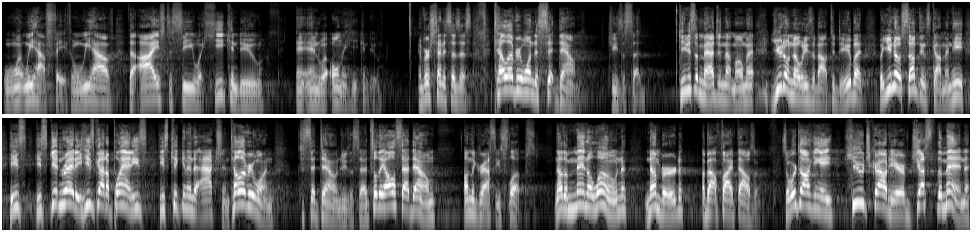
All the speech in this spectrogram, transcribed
when we have faith, when we have the eyes to see what he can do and, and what only he can do. In verse 10, it says this Tell everyone to sit down, Jesus said. Can you just imagine that moment? You don't know what he's about to do, but, but you know something's coming. He, he's, he's getting ready. He's got a plan. He's, he's kicking into action. Tell everyone to sit down, Jesus said. So they all sat down on the grassy slopes. Now, the men alone numbered about 5,000. So we're talking a huge crowd here of just the men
